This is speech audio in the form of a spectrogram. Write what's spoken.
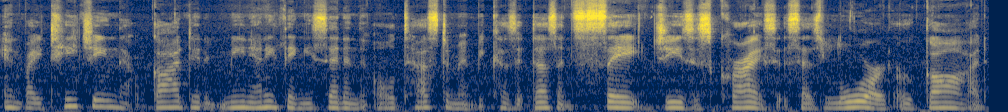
and by teaching that God didn't mean anything he said in the Old Testament because it doesn't say Jesus Christ, it says Lord or God.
